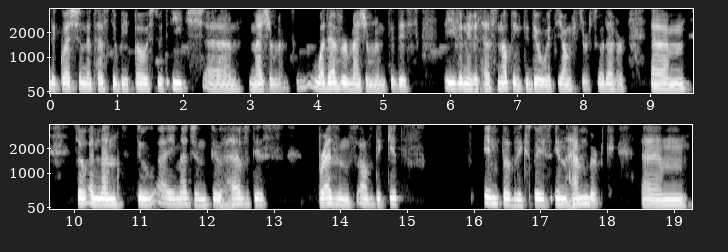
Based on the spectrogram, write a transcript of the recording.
the question that has to be posed with each um, measurement, whatever measurement it is, even if it has nothing to do with youngsters, whatever. Um, so, and then to, I imagine, to have this presence of the kids in public space in Hamburg, um,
